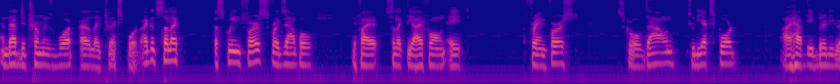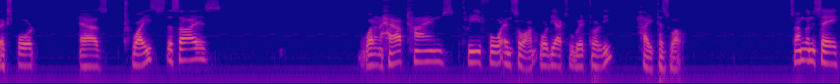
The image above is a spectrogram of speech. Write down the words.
and that determines what I would like to export. I could select a screen first for example if I select the iPhone 8 frame first scroll down to the export. I have the ability to export as twice the size one and a half times three four and so on or the actual width or the height as well. So I'm going to say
